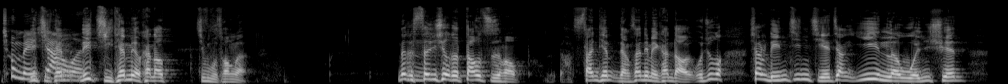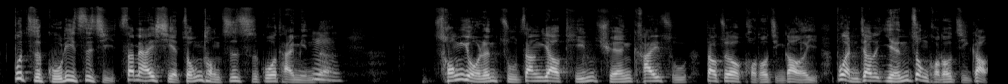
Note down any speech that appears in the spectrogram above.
就没下你几天没有看到金辅冲了？那个生锈的刀子哈，三天两三天没看到。我就说，像林金杰这样印了文宣，不止鼓励自己，上面还写总统支持郭台铭的。从有人主张要停权开除，到最后口头警告而已。不管你叫做严重口头警告，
